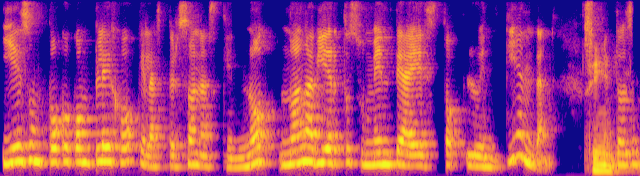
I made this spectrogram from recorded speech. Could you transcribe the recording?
Y es un poco complejo que las personas que no, no han abierto su mente a esto lo entiendan. Sí. Entonces,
